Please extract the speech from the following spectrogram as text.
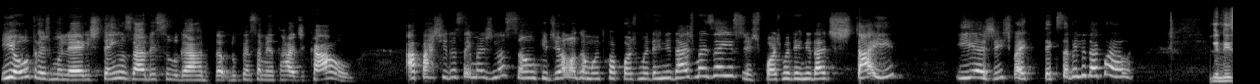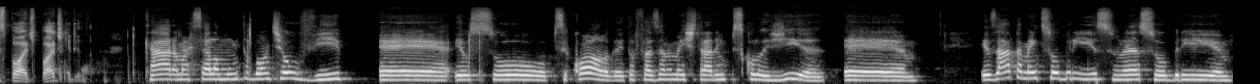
e outras mulheres têm usado esse lugar do, do pensamento radical a partir dessa imaginação, que dialoga muito com a pós-modernidade, mas é isso, gente. Pós-modernidade está aí e a gente vai ter que saber lidar com ela. Denise, pode, pode, querida. Cara, Marcela, muito bom te ouvir. É, eu sou psicóloga e estou fazendo mestrado em psicologia, é, exatamente sobre isso, né? Sobre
